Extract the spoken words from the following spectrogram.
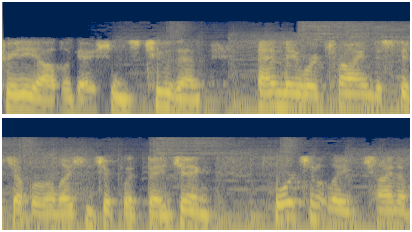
treaty obligations to them, and they were trying to stitch up a relationship with Beijing. Fortunately, China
